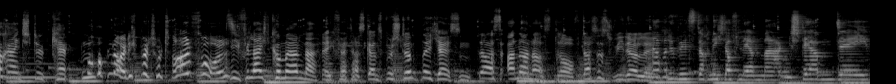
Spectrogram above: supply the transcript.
Noch ein Stück, Captain. Oh nein, ich bin total voll. Sie vielleicht, Commander. Ich werde das ganz bestimmt nicht essen. Da ist Ananas drauf, das ist widerlich. Aber du willst doch nicht auf leeren Magen sterben, Dave.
